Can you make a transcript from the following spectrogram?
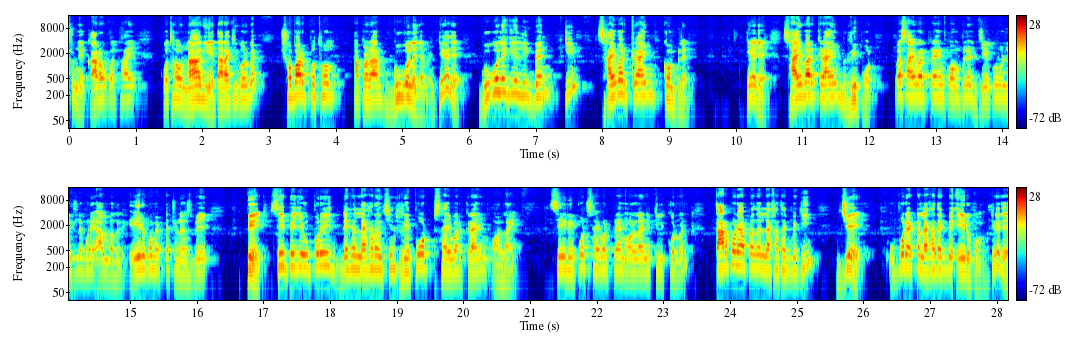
শুনে, কারও কথায় কোথাও না গিয়ে তারা কি করবে? সবার প্রথম আপনারা গুগলে যাবেন, ঠিক আছে? গুগলে গিয়ে লিখবেন কি? সাইবার ক্রাইম কমপ্লেন ঠিক আছে? সাইবার ক্রাইম রিপোর্ট বা সাইবার ক্রাইম কমপ্লেন যে কোনো লিখলে পরে আপনাদের এইরকম একটা চলে আসবে পেজ সেই পেজে উপরেই দেখেন লেখা রয়েছে রিপোর্ট সাইবার ক্রাইম অনলাইন সেই রিপোর্ট সাইবার ক্রাইম অনলাইনে ক্লিক করবেন। তারপরে আপনাদের লেখা থাকবে কি? যে উপরে একটা লেখা থাকবে এইরকম, ঠিক আছে?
